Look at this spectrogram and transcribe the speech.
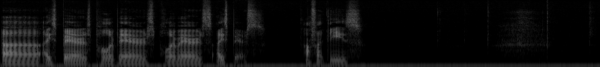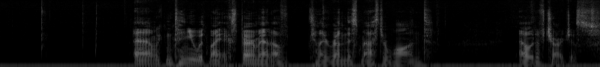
Uh, ice bears, polar bears, polar bears, ice bears. I'll fight these. And we continue with my experiment of can I run this master wand out of charges.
